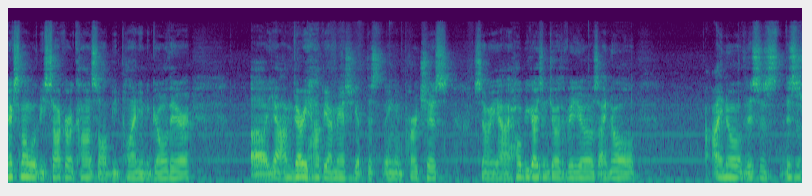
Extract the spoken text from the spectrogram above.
next month will be Sakura Con. So I'll be planning to go there. Uh, yeah, I'm very happy I managed to get this thing in purchase. So yeah, I hope you guys enjoy the videos. I know I know this is this is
